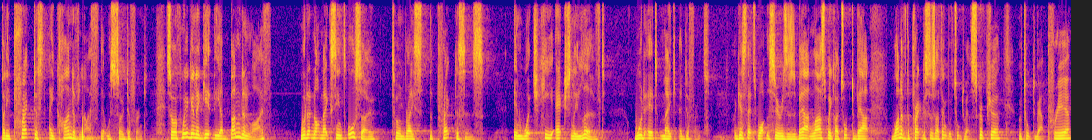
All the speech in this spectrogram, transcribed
but he practiced a kind of life that was so different. So if we're going to get the abundant life, would it not make sense also to embrace the practices in which he actually lived, would it make a difference? I guess that's what the series is about. And last week I talked about one of the practices. I think we've talked about scripture, we've talked about prayer,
